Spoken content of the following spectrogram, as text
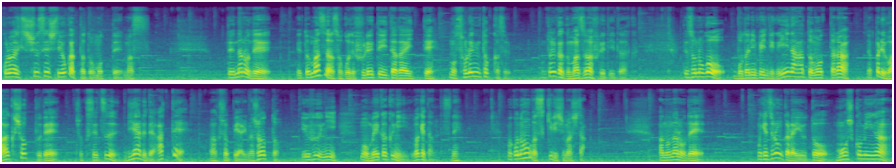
これは修正してよかったと思ってます。でなので、えっと、まずはそこで触れていただいてもうそれに特化する。とにかくまずは触れていただく。でその後ボタニーペインティングいいなと思ったらやっぱりワークショップで直接リアルで会ってワークショップやりましょうというふうにもう明確に分けたんですね、まあ、この方がすっきりしました。あのなので、まあ、結論から言うと申し込みが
